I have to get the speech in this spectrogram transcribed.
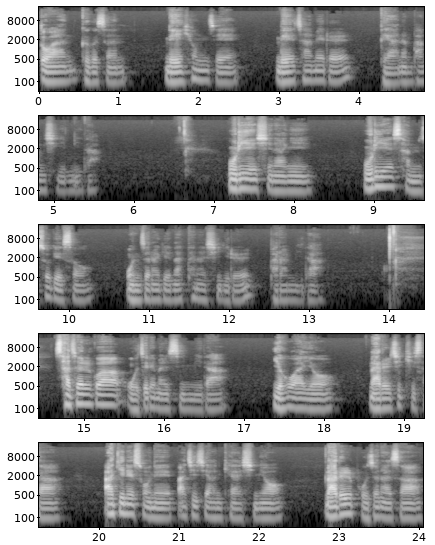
또한 그것은 내 형제, 내 자매를 대하는 방식입니다. 우리의 신앙이 우리의 삶 속에서 온전하게 나타나시기를 바랍니다. 4절과 5절의 말씀입니다. 여호와여 나를 지키사 악인의 손에 빠지지 않게 하시며 나를 보존하사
